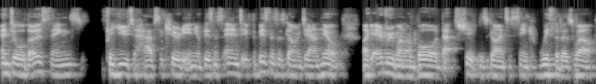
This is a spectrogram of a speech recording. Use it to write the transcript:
and do all those things for you to have security in your business. And if the business is going downhill, like everyone on board, that ship is going to sink with it as well.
